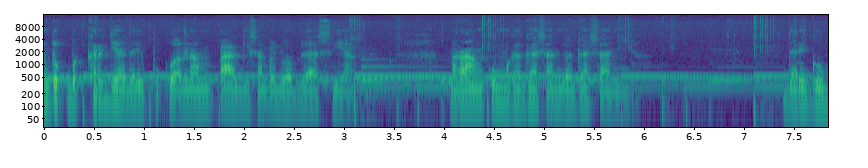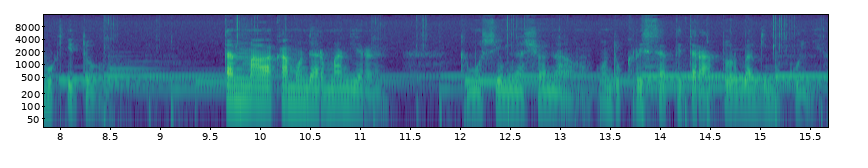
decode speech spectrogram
untuk bekerja dari pukul 6 pagi sampai 12 siang, merangkum gagasan-gagasannya. Dari gubuk itu, Tan Malaka mondar mandir ke Museum Nasional untuk riset literatur bagi bukunya.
